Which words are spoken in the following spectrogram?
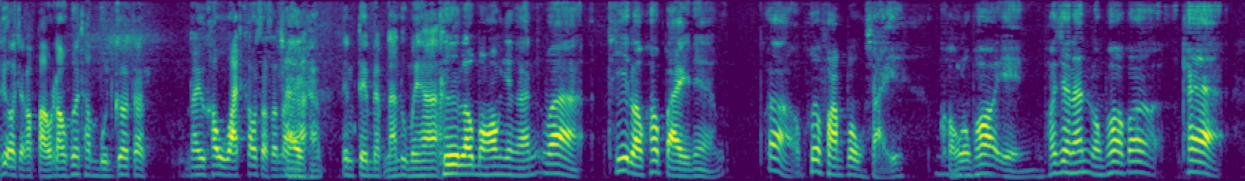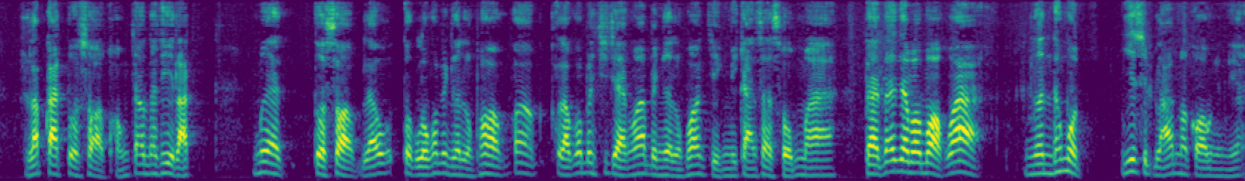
ที่ออกจากกระเป๋าเราเพื่อทำบุญก็จะ ได้เข้าวัดเข้าศาสนาใช่ครับ เต็มๆแบบนั้นถูกไหมฮะ คือเรามองอย่างนั้นว่าที่เราเข้าไปเนี่ยก็เพื่อความโปร่งใสของหลวงพ่อเอง เพราะฉะนั้นหลวงพ่อก็แค่รับการตรวจสอบของเจ้าหน้าที่รัฐ เมื่อตรวจสอบแล้วตกลงว่าเป็นเงินหลวงพ่อก็เราก็ไม่ชี้แจงว่าเป็นเงินหลวงพ่อจริงมีการสะสมมา แต่ถ้าจะมาบอกว่าเงินทั้งหมด 20 ล้านมากองอย่างเนี้ย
